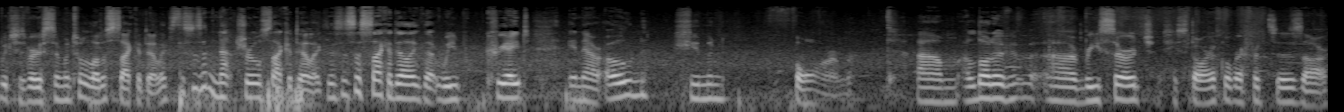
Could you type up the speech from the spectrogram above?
which is very similar to a lot of psychedelics. This is a natural psychedelic. This is a psychedelic that we create in our own human form. Um, a lot of uh, research and historical references are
